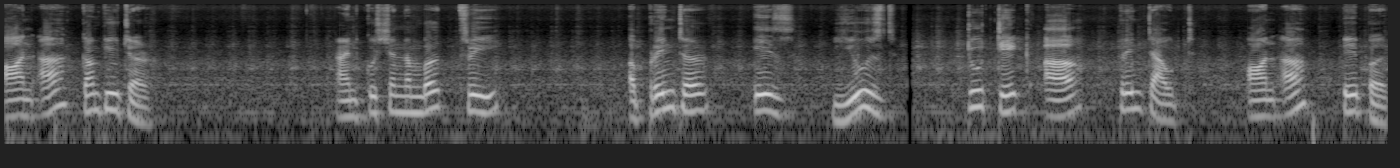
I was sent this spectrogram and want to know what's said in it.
on a computer. And question number 3 A printer is used to take a printout on a paper.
